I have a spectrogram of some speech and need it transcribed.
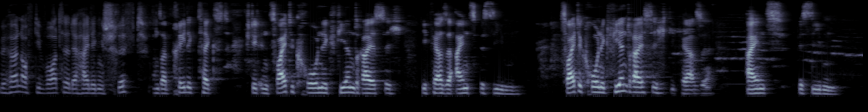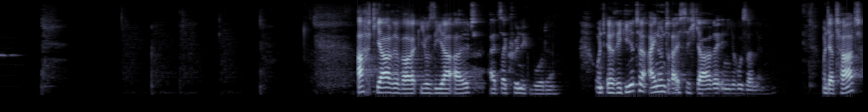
Wir hören auf die Worte der Heiligen Schrift. Unser Predigttext steht in 2. Chronik 34, die Verse 1 bis 7. 2. Chronik 34, die Verse 1 bis 7. Acht Jahre war Josia alt, als er König wurde, und er regierte 31 Jahre in Jerusalem. Und er tat,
